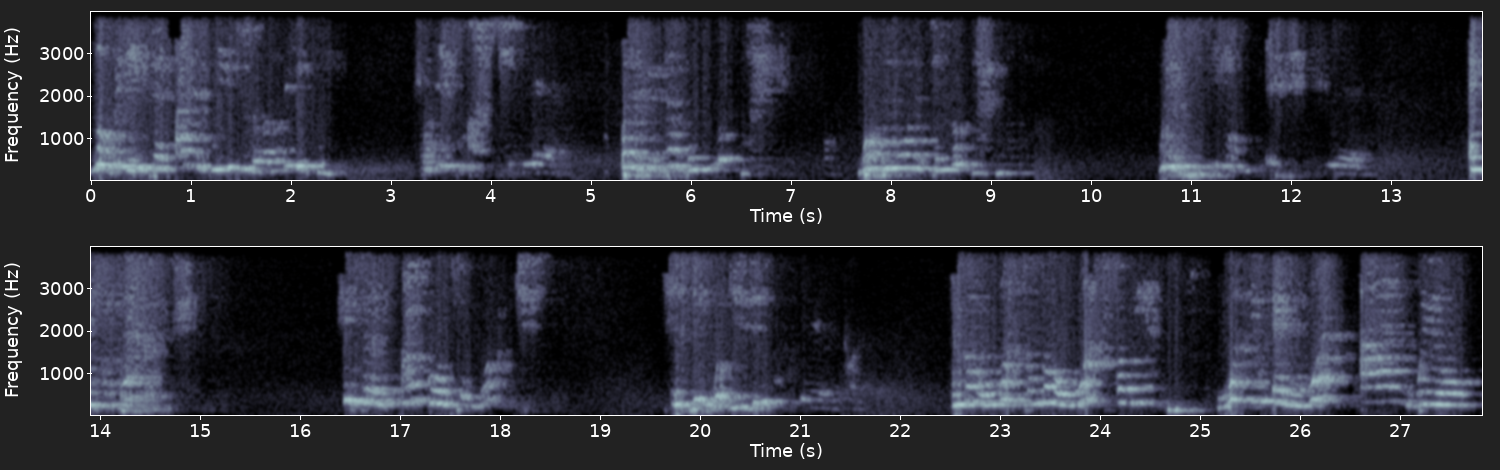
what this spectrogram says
Look, really, he said, I just need you to believe me for this much. But if it doesn't look like what we want it to look like, we are still living. And Habakkuk, he says, I'm going to watch to see what you do. And Lord, watch, Lord, watch for the and what I will,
